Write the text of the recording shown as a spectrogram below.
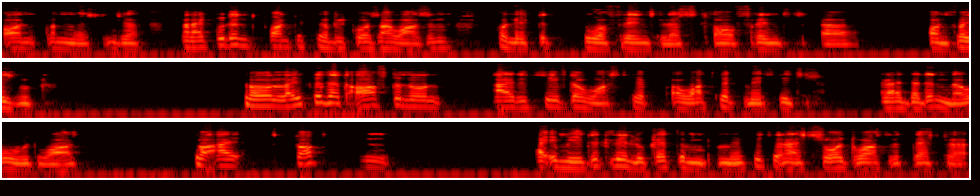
on, on Messenger, but I couldn't contact her because I wasn't connected to a friends list or friends uh, on Facebook. So later that afternoon, I received a WhatsApp a WhatsApp message, and I didn't know who it was. So I stopped I immediately looked at the message and I saw it was Natasha,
